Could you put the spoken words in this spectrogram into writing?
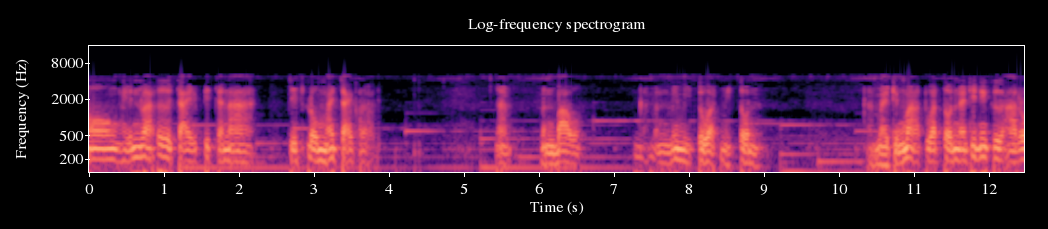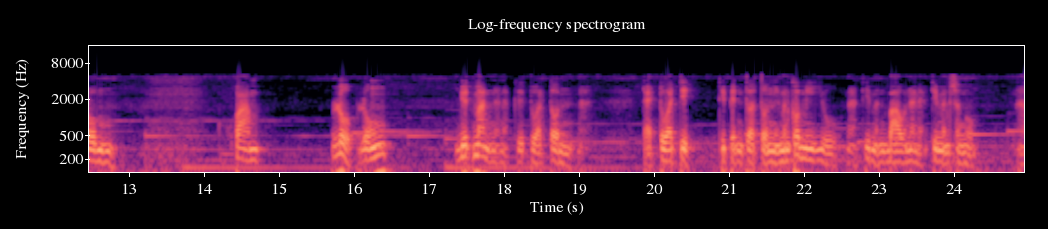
มองเห็นว่า เออใจพิจารณา จิตลมหายใจของเรานะมันเบานะมันไม่มีตัวมีตน หมายถึงว่าตัวตนในที่นี้คืออารมณ์ ความ โลภหลงยึดมั่นนั่นนะคือตัวตนนะแต่ตัวจิตที่เป็นตัวตนนี่มันก็มีอยู่นะที่มันเบานั่นแหละที่มันสงบนะ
